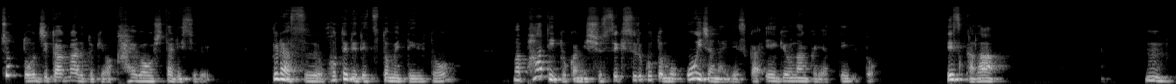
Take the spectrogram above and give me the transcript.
ちょっと時間がある時は会話をしたりする。プラスホテルで勤めていると、まあ、パーティーとかに出席することも多いじゃないですか。営業なんかやっていると。ですから、うん。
